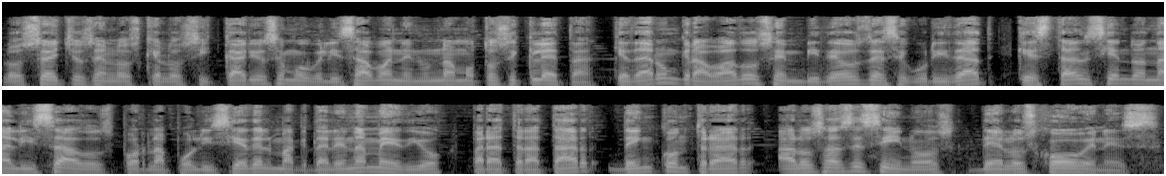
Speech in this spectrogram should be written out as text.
Los hechos en los que los sicarios se movilizaban en una motocicleta quedaron grabados en videos de seguridad que están siendo analizados por la policía del Magdalena Medio para tratar de encontrar a los asesinos de los jóvenes.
